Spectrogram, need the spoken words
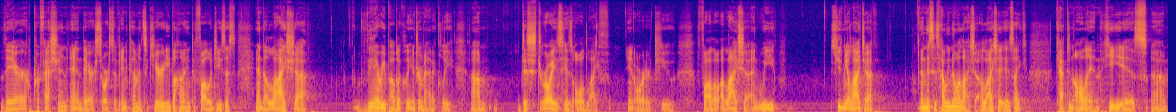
their profession and their source of income and security behind to follow Jesus. And Elisha very publicly and dramatically um, destroys his old life in order to follow Elisha. And we, excuse me, Elijah. And this is how we know Elisha. Elisha is like Captain All In. He is, um,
